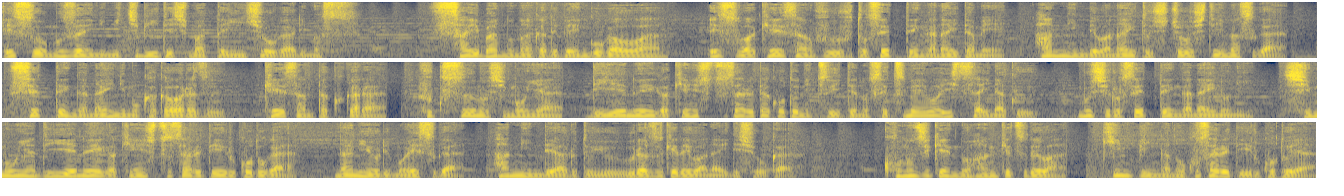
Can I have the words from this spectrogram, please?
S を無罪に導いてしまった印象があります。裁判の中で弁護側は、S は K さん夫婦と接点がないため、犯人ではないと主張していますが、接点がないにもかかわらず、K さん宅から複数の指紋や DNA が検出されたことについての説明は一切なく、むしろ接点がないのに指紋や DNA が検出されていることが何よりも S が犯人であるという裏付けではないでしょうか。この事件の判決では金品が残されていることや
